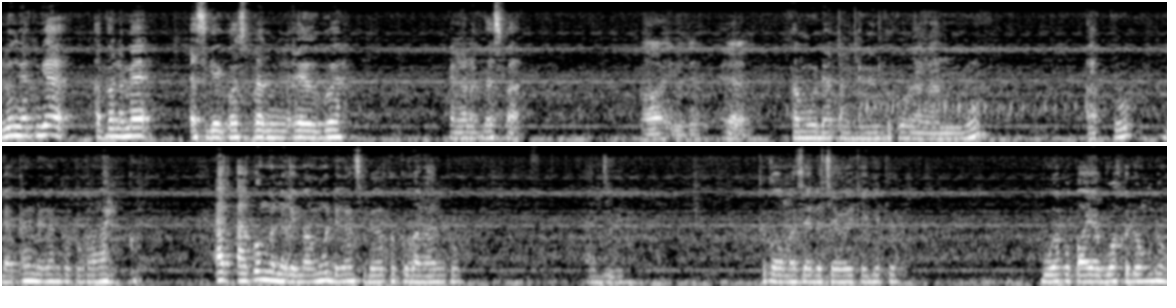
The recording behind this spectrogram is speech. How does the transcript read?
Lu inget nggak apa namanya SG close friend real gue yang anak Vespa oh itu Ya. kamu datang dengan kekuranganmu aku datang dengan kekuranganku. A- aku menerimamu dengan segala kekuranganku. Anjing itu kalau masih ada cewek kayak gitu. Buah pepaya buah kedong-dong.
